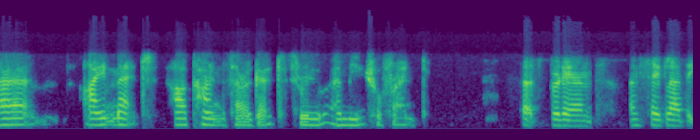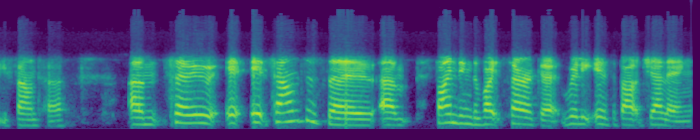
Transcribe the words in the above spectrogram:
um, I met our current surrogate through a mutual friend. That's brilliant. I'm so glad that you found her. Um, so it, it sounds as though um, finding the right surrogate really is about gelling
